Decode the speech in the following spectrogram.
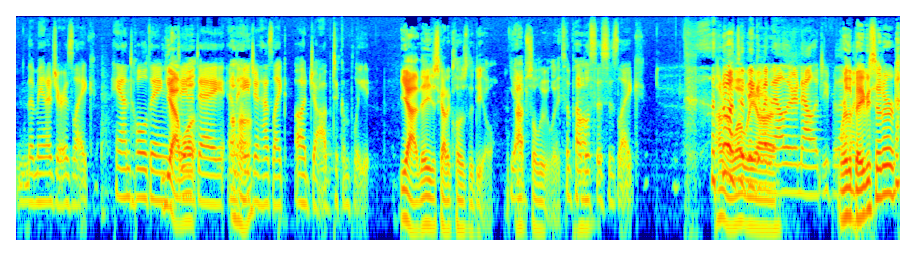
the manager is like hand holding Yeah, day well, to day, and uh-huh. the agent has like a job to complete. Yeah, they just got to close the deal. Yeah. Absolutely. So publicist is like I don't know what to we think of another analogy for that. We're the one. babysitter.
